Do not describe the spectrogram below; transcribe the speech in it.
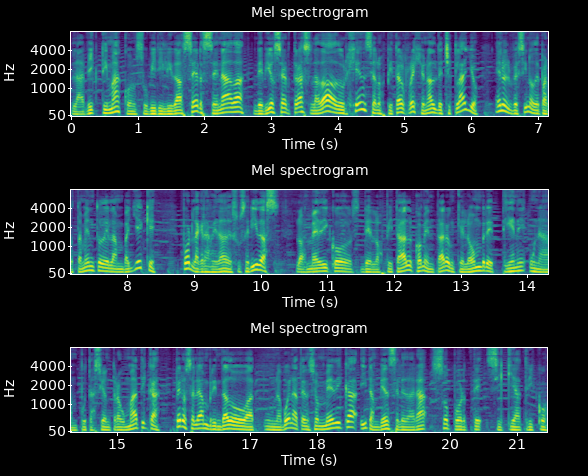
La víctima, con su virilidad cercenada, debió ser trasladada de urgencia al Hospital Regional de Chiclayo, en el vecino departamento de Lambayeque, por la gravedad de sus heridas. Los médicos del hospital comentaron que el hombre tiene una amputación traumática, pero se le han brindado una buena atención médica y también se le dará soporte psiquiátrico.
